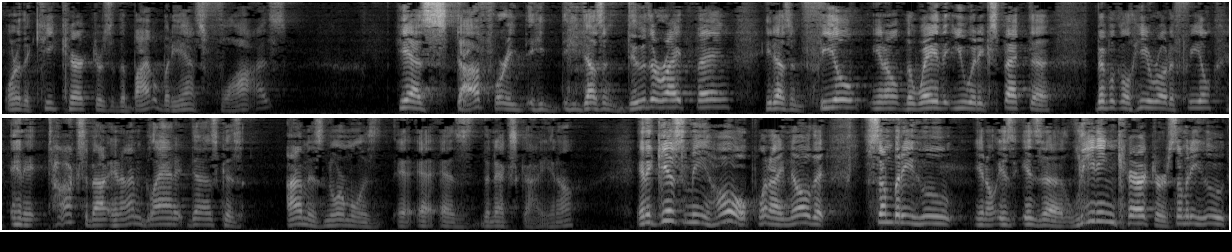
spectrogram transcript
one of the key characters of the Bible, but he has flaws. He has stuff where he, he, he doesn't do the right thing. He doesn't feel, you know, the way that you would expect a biblical hero to feel. And it talks about, and I'm glad it does because I'm as normal as, as the next guy, you know? And it gives me hope when I know that somebody who, you know, is, is a leading character, somebody who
